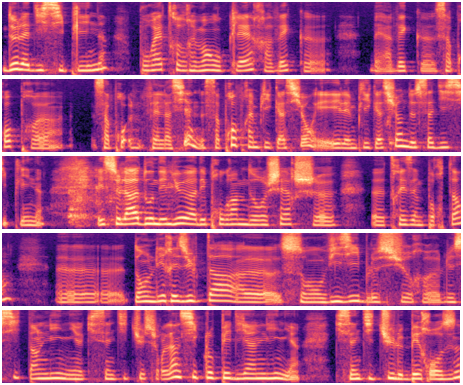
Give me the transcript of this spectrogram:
de la discipline, pour être vraiment au clair avec, euh, ben, euh, sa propre sa enfin, la sienne, sa propre implication et, l'implication de sa discipline. Et cela a donné lieu à des programmes de recherche très importants. Dont les résultats sont visibles sur le site en ligne qui s'intitule, sur l'encyclopédie en ligne qui s'intitule Bérose.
